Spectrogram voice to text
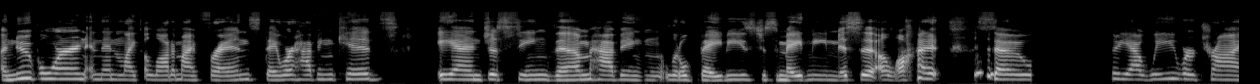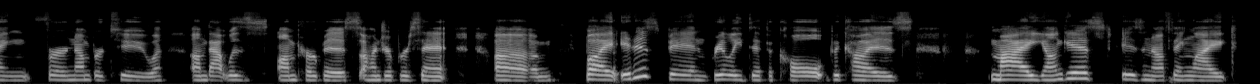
a newborn. And then, like a lot of my friends, they were having kids and just seeing them having little babies just made me miss it a lot. so so yeah, we were trying for number 2. Um that was on purpose 100%. Um but it has been really difficult because my youngest is nothing like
